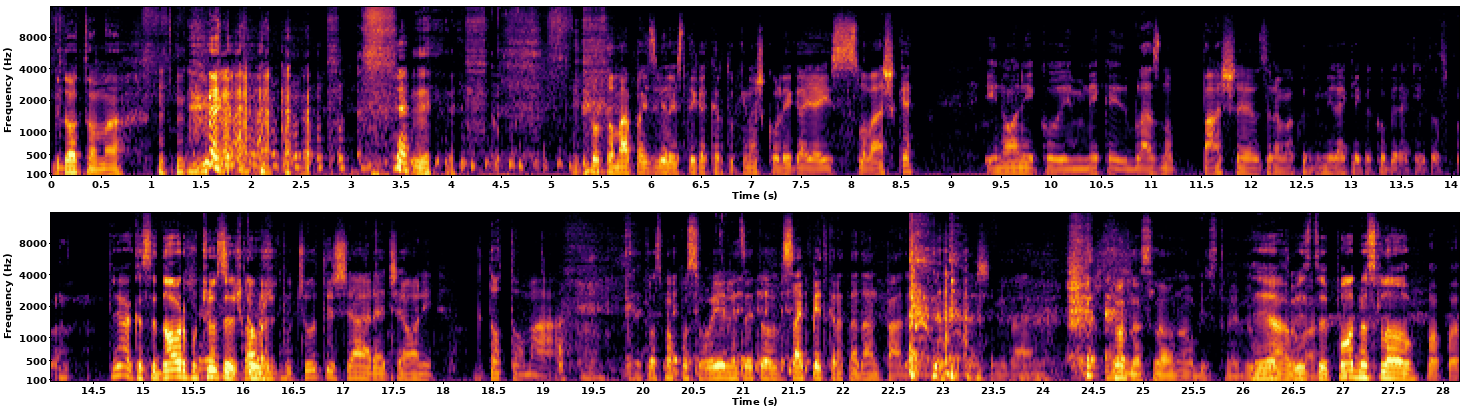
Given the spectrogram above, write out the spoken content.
Kdo to ima? Kdo to ima, pa izvira iz tega, ker tukaj naš kolega je iz Slovaške in oni, ko jim nekaj blazno paše, oziroma kot bi mi rekli, kako bi rekli to sploh. Ja, ker se dobro počutiš. Dobro počutiš, ja, reče oni kdo to ima. To smo posvojili, zdaj to vsaj petkrat na dan pade. Podnaslov, no, v bistvu je bil. Ja, v bistvu je podnaslov, pa, pa.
